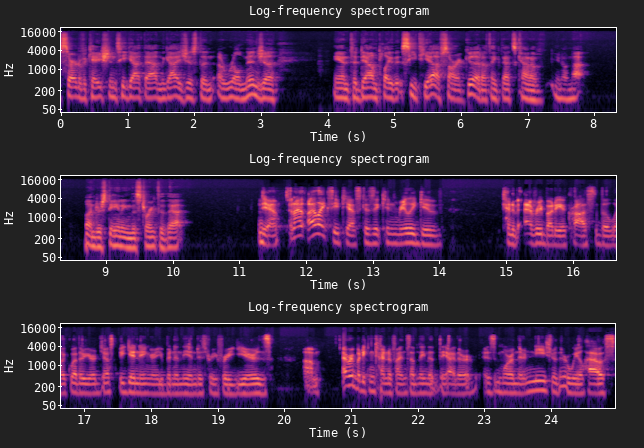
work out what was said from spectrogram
certifications. He got that, and the guy's just a, a real ninja. And to downplay that CTFs aren't good, I think that's kind of you know not understanding the strength of that. Yeah, and I, I like CTFs because it can really give kind of everybody across the like whether you're just beginning or you've been in the industry for years. Um, everybody can kind of find something that they either is more in their niche or their wheelhouse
